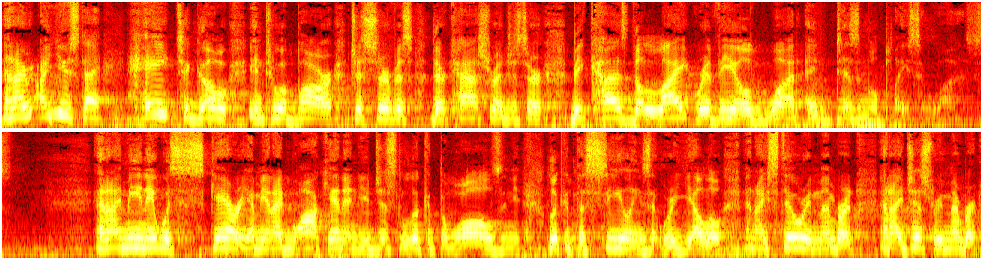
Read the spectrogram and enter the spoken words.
And I, I used to hate to go into a bar to service their cash register because the light revealed what a dismal place it was. And I mean, it was scary. I mean, I'd walk in and you just look at the walls and you look at the ceilings that were yellow. And I still remember it. And I just remember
